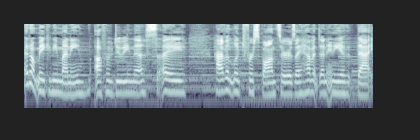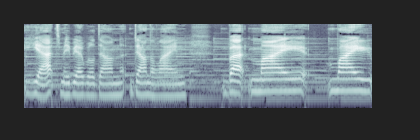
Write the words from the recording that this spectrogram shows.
I don't make any money off of doing this. I haven't looked for sponsors. I haven't done any of that yet. Maybe I will down down the line. But my my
